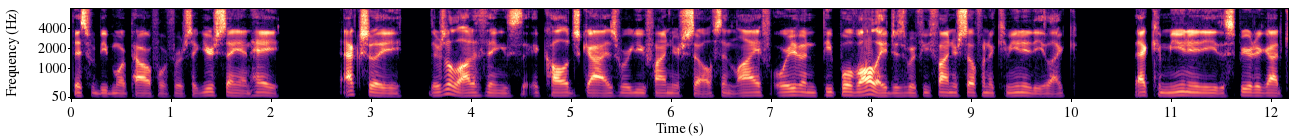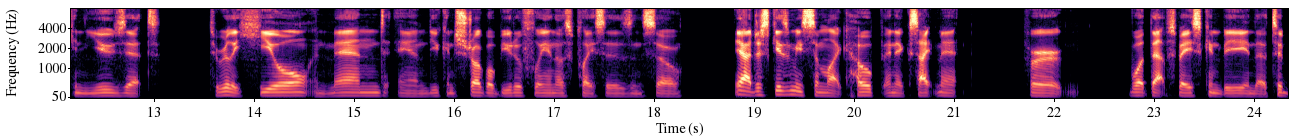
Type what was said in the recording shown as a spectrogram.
this would be more powerful first like you're saying hey actually there's a lot of things that college guys where you find yourselves in life or even people of all ages where if you find yourself in a community like that community the spirit of god can use it to really heal and mend and you can struggle beautifully in those places and so yeah it just gives me some like hope and excitement for what that space can be and the, to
